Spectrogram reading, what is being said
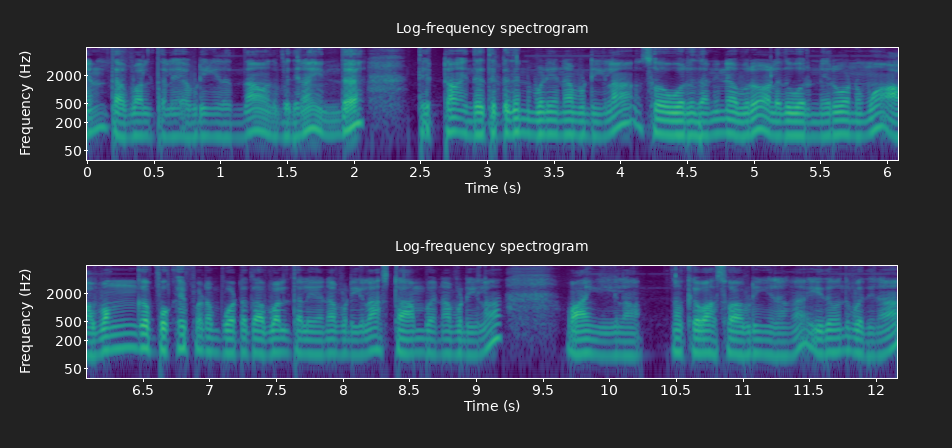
என் தபால் தலை அப்படிங்கிறது தான் வந்து பார்த்திங்கன்னா இந்த திட்டம். இந்த திட்டத்தின்படி என்ன பண்ணிக்கலாம்? ஸோ ஒரு தனிநபரோ அல்லது ஒரு நிறுவனமோ அவங்க புகைப்படம் போட்ட தபால் தலை என்ன பண்ணிக்கலாம்? ஸ்டாம்பு என்ன பண்ணிக்கலாம்? வாங்கிக்கலாம். ஓகேவா? ஸோ அப்படிங்கிறாங்க. இது வந்து பார்த்திங்கன்னா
